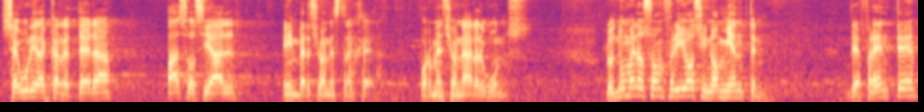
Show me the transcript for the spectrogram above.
seguridad carretera, paz social e inversión extranjera, por mencionar algunos. Los números son fríos y no mienten. De frente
